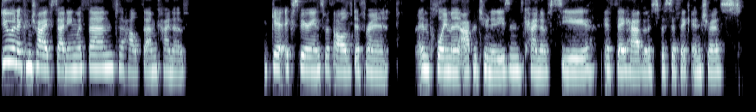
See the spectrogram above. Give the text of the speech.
do in a contrived setting with them to help them kind of get experience with all of different employment opportunities and kind of see if they have a specific interest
